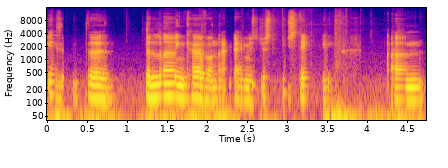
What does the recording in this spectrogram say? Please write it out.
the the learning curve on that game is just too steep. Um,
